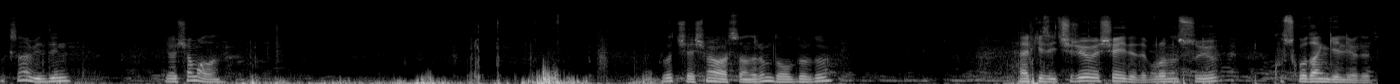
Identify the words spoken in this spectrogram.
Baksana bildiğin yaşam alanı. Burada çeşme var sanırım doldurdu. Herkesi içiriyor ve şey dedi buranın suyu Cusco'dan geliyor dedi.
